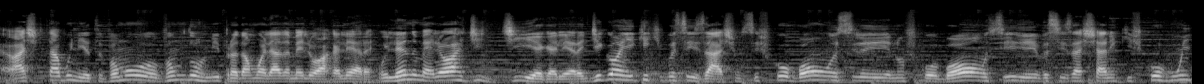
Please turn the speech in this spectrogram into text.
Eu acho que tá bonito. Vamos, vamos dormir para dar uma olhada melhor, galera. Olhando melhor de dia, galera. Digam aí o que, que vocês acham. Se ficou bom ou se não ficou bom. Se vocês acharem que ficou ruim,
